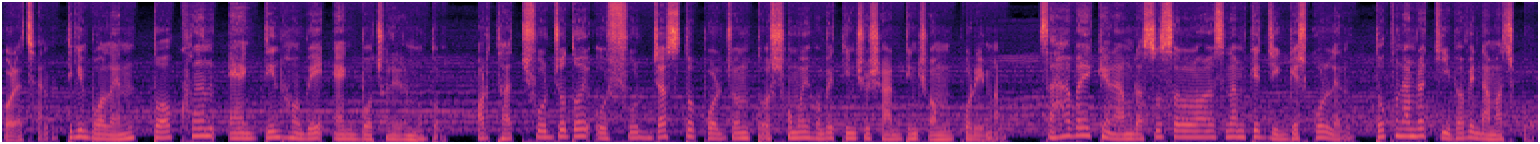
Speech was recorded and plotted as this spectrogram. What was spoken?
করেছেন। তিনি বলেন, তখন একদিন হবে এক বছরের মতো। অর্থাৎ সূর্যোদয় ও সূর্যাস্ত পর্যন্ত সময় হবে তিনশো ষাট দিন সম পরিমাণ। সাহাবাই কেরাম রাসুল সাল্লামকে জিজ্ঞেস করলেন, তখন আমরা কীভাবে নামাজ পড়ব?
